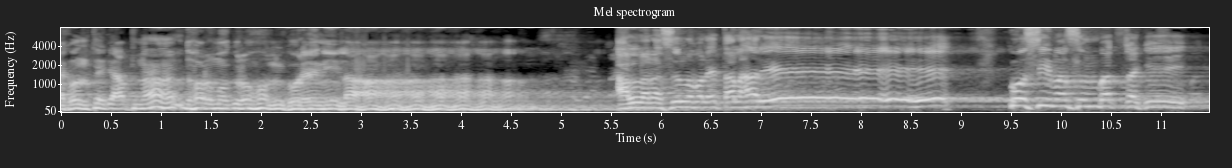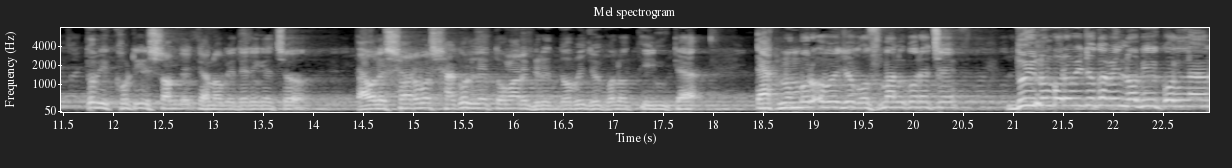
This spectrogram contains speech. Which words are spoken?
এখন থেকে আপনার ধর্ম গ্রহণ করে নিলাম। আল্লাহ রাসুল বলে তালহারে কসি মাসুম বাচ্চাকে তুমি খুঁটির সঙ্গে কেন বেঁধে রেখেছ? তাহলে সর্বসাকল্যে তোমার বিরুদ্ধে অভিযোগ হলো তিনটা। এক নম্বর অভিযোগ ওসমান করেছে, দুই নম্বর অভিযোগ আমি নবী করলাম,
